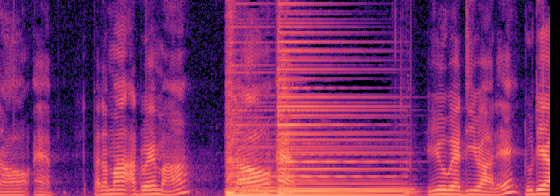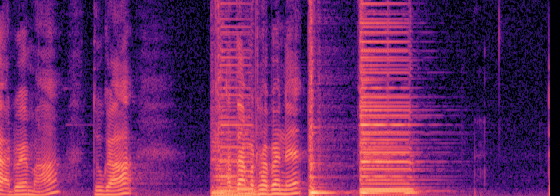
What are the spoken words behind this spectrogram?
ဒေါင်း app ပထမအတွဲမှာဒေါင်း app ရိုးရိုးပဲတီးပါတယ်ဒုတိယအတွဲမှာသူကအတန်မထွက်ဘဲနဲ့ တ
